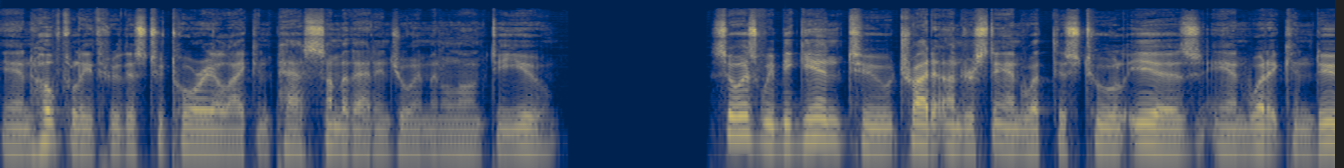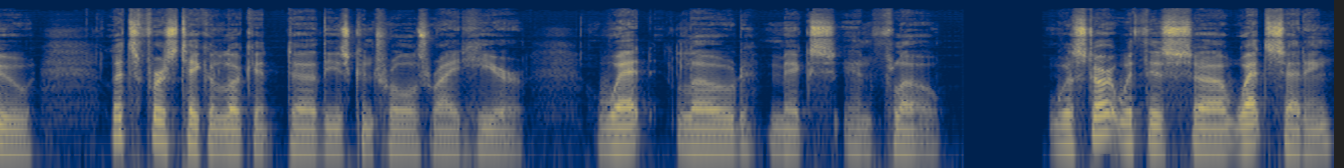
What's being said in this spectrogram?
and hopefully through this tutorial I can pass some of that enjoyment along to you. So as we begin to try to understand what this tool is and what it can do, let's first take a look at uh, these controls right here, wet, load, mix, and flow. We'll start with this uh, wet setting.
